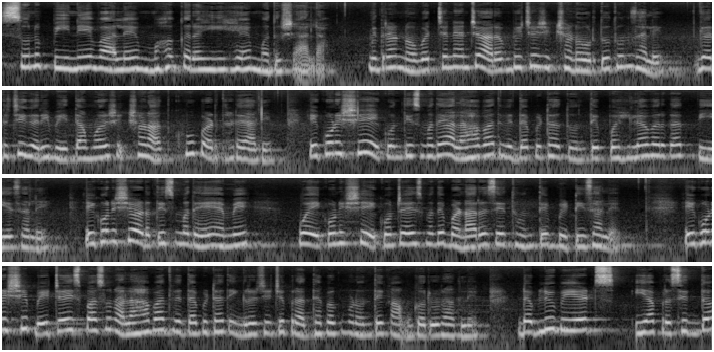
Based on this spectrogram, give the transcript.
सुन पीने वाले महक रही है मधुशाला। मित्रांनो बच्चन यांचे आरंभीचे शिक्षण उर्दूतून झाले. घरची गरिबी त्यामुळे शिक्षणात खूप अडथळे आले. एकोणीसशे एकोणतीसमध्ये अलाहाबाद विद्यापीठातून ते पहिल्या वर्गात बी ए झाले. एकोणीसशे अडतीसमध्ये एम ए व एकोणीसशे एकोणचाळीसमध्ये बनारस येथून ते बी टी झाले. एकोणीसशे बेचाळीसपासून अलाहाबाद विद्यापीठात इंग्रजीचे प्राध्यापक म्हणून ते काम करू लागले. डब्ल्यू बी एड्स या प्रसिद्ध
